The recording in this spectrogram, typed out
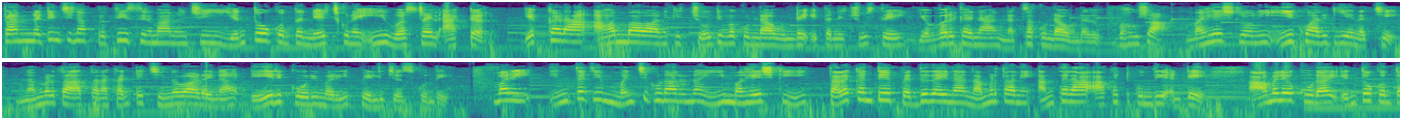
తాను నటించిన ప్రతి సినిమా నుంచి ఎంతో కొంత నేర్చుకునే ఈ వర్స్టైల్ యాక్టర్ ఎక్కడా అహంభావానికి చోటివ్వకుండా ఉండే ఇతన్ని చూస్తే ఎవరికైనా నచ్చకుండా ఉండదు. బహుశా మహేష్లోని ఈ క్వాలిటీయే నచ్చి. నమ్రత తన కంటే చిన్నవాడైన ఏరి కోరి మరీ పెళ్ళి చేసుకుంది. మరి ఇంతటి మంచి గుణాలున్న ఈ మహేష్కి తనకంటే పెద్దదైన నమ్రతని అంతలా ఆకట్టుకుంది అంటే ఆమెలో కూడా ఎంతో కొంత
